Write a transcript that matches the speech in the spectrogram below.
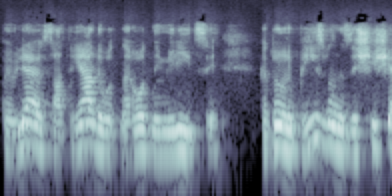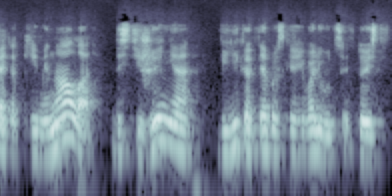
появляются отряды вот народной милиции которые призваны защищать от криминала достижения Великой Октябрьской революции. То есть,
